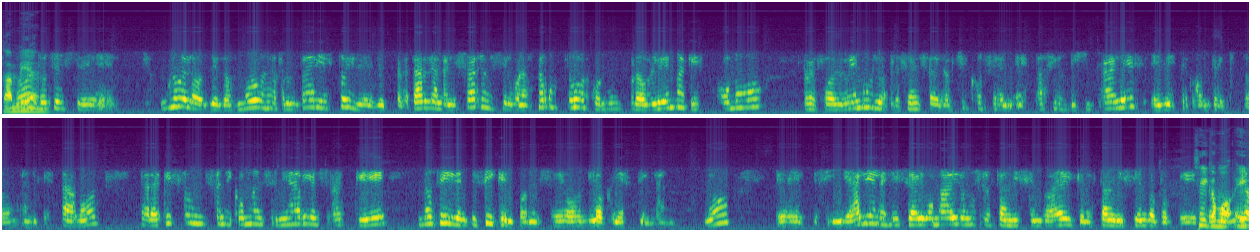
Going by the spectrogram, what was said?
También. Entonces, eh, uno de los, de los modos de afrontar esto y de, de tratar de analizarlo es decir, bueno, estamos todos con un problema que es cómo resolvemos la presencia de los chicos en espacios digitales para que eso usen y cómo enseñarles a que no se identifiquen con ese odio que les tiran, ¿no? Eh, si alguien les dice algo malo, no se lo están diciendo a él, que lo están diciendo porque... Sí, como eh,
